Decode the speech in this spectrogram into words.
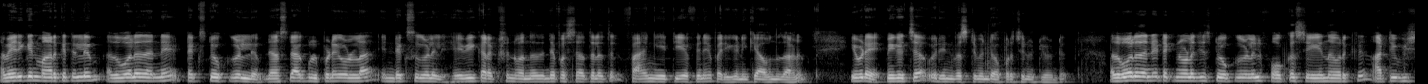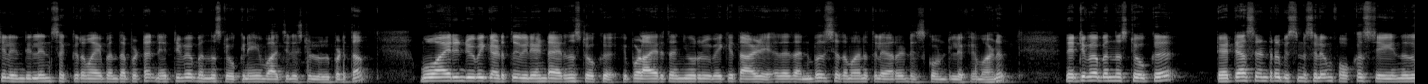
അമേരിക്കൻ മാർക്കറ്റിലും അതുപോലെ തന്നെ ടെക് സ്റ്റോക്കുകളിലും നാസ്ഡാക്ക് ഉൾപ്പെടെയുള്ള ഇൻഡെക്സുകളിൽ ഹെവി കറക്ഷൻ വന്നതിന്റെ പശ്ചാത്തലത്തിൽ ഫാങ് ഇ ടി എഫിനെ പരിഗണിക്കാവുന്നതാണ്. ഇവിടെ മികച്ച ഒരു ഇൻവെസ്റ്റ്മെന്റ് ഓപ്പർച്യൂണിറ്റി ഉണ്ട്. അതുപോലെ തന്നെ ടെക്നോളജി സ്റ്റോക്കുകളിൽ ഫോക്കസ് ചെയ്യുന്നവർക്ക് ആർട്ടിഫിഷ്യൽ ഇന്റലിജൻസ് സെക്ടറുമായി ബന്ധപ്പെട്ട നെറ്റ് വെബ് എന്ന സ്റ്റോക്കിനെയും വാച്ച് ലിസ്റ്റിൽ ഉൾപ്പെടുത്താം. മൂവായിരം രൂപയ്ക്ക് അടുത്ത് വിലയുണ്ടായിരുന്ന സ്റ്റോക്ക് ഇപ്പോൾ ആയിരത്തി അഞ്ഞൂറ് രൂപയ്ക്ക് താഴെ അതായത് അൻപത് ശതമാനത്തിലേറെ ഡിസ്കൗണ്ട് ലഭ്യമാണ്. നെറ്റ് വെബ് എന്ന സ്റ്റോക്ക് ഡേറ്റാ സെന്റർ ബിസിനസ്സിലും ഫോക്കസ് ചെയ്യുന്നത്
